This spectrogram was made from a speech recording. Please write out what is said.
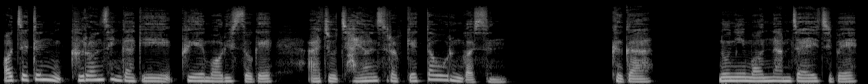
어쨌든 그런 생각이 그의 머릿속에 아주 자연스럽게 떠오른 것은 그가 눈이 먼 남자의 집에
